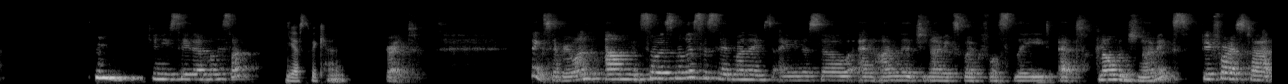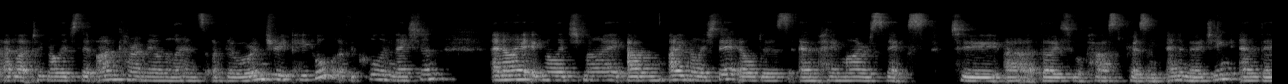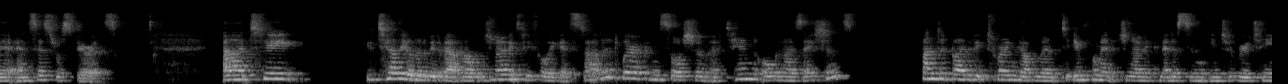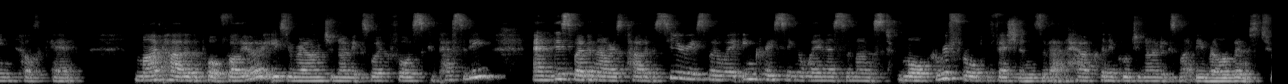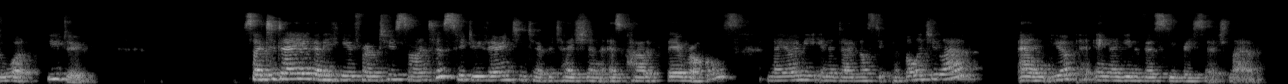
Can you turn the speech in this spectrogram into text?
Can you see that, Melissa? Yes, we can. Great. Thanks, everyone. Um, so as Melissa said, my name is Amy Nisselle and I'm the Genomics Workforce Lead at Melbourne Genomics. Before I start, I'd like to acknowledge that I'm currently on the lands of the Wurundjeri people of the Kulin Nation, and I acknowledge my um, I acknowledge their elders and pay my respects to uh, those who are past, present, and emerging, and their ancestral spirits. Uh, to tell you a little bit about Melbourne Genomics before we get started. We're a consortium of 10 organisations funded by the Victorian Government to implement genomic medicine into routine healthcare. My part of the portfolio is around genomics workforce capacity, and this webinar is part of a series where we're increasing awareness amongst more peripheral professions about how clinical genomics might be relevant to what you do. So today you're going to hear from two scientists who do variant interpretation as part of their roles, Naomi in a diagnostic pathology lab and Joep in a university research lab.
